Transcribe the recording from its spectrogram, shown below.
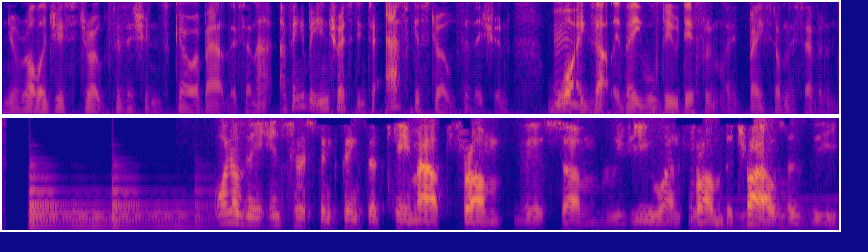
neurologists, stroke physicians go about this. And I, I think it'd be interesting to ask a stroke physician what exactly they will do differently based on this evidence. One of the interesting things that came out from this um, review and from the trials is the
